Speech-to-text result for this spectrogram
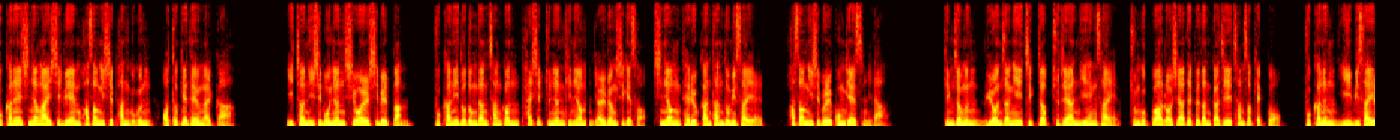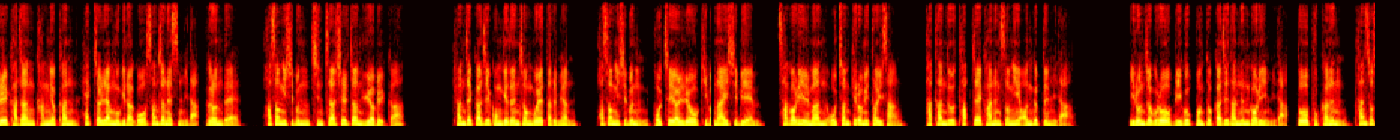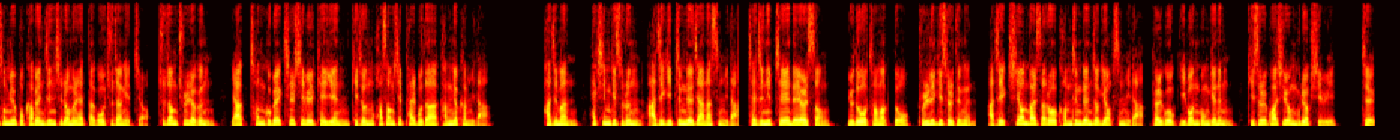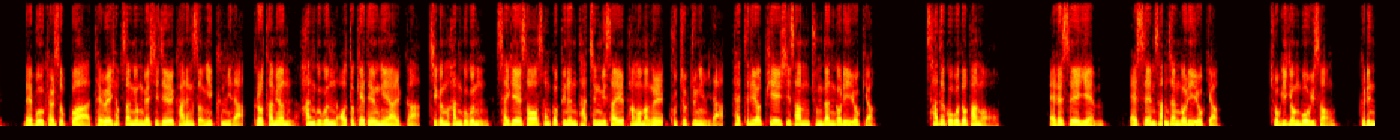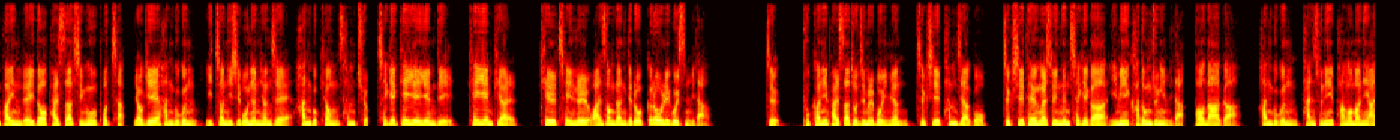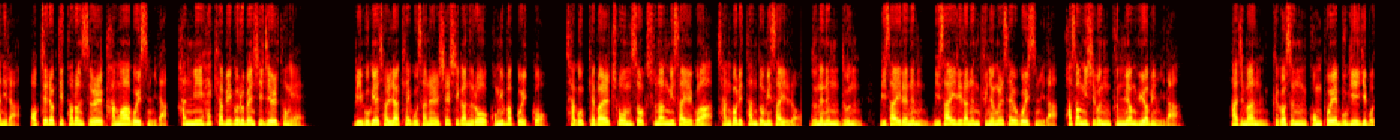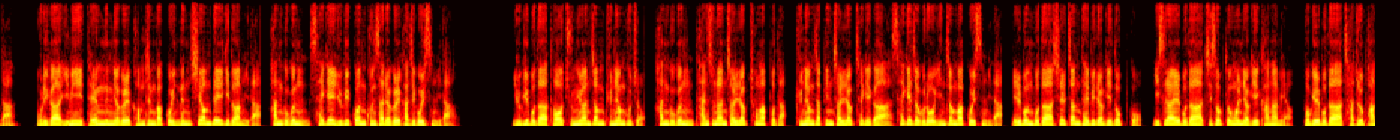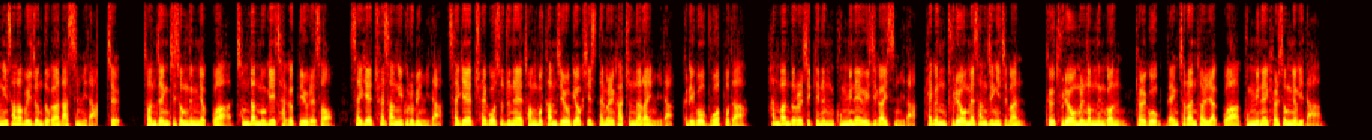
북한의 신형 ICBM 화성 20 한국은 어떻게 대응할까? 2025년 10월 10일 밤 북한이 노동당 창건 80주년 기념 열병식에서 신형 대륙 간탄도미사일 화성 20을 공개했습니다. 김정은 위원장이 직접 주재한 이 행사엔 중국과 러시아 대표단까지 참석했고 북한은 이 미사일을 가장 강력한 핵 전략 무기라고 선전했습니다. 그런데 화성 20은 진짜 실전 위협일까? 현재까지 공개된 정보에 따르면 화성 20은 고체 연료 기본 ICBM 사거리 1만 5천 km 이상 다탄두 탑재 가능성이 언급됩니다. 이론적으로 미국 본토까지 닿는 거리입니다. 또 북한은 탄소 섬유 복합 엔진 실험을 했다고 주장했죠. 추정 출력은 약 1971kN 기존 화성 18보다 강력합니다. 하지만 핵심 기술은 아직 입증되지 않았습니다. 재진입체의 내열성, 유도 정확도, 분리 기술 등은 아직 시험 발사로 검증된 적이 없습니다. 결국 이번 공개는 기술 과시용 무력 시위, 즉 내부 결속과 대외 협상용 메시지일 가능성이 큽니다. 그렇다면 한국은 어떻게 대응해야 할까? 지금 한국은 세계에서 손꼽히는 다층 미사일 방어망을 구축 중입니다. 패트리어 PAC-3 중단거리 요격, 사드 고고도 방어, LSAM, SM3 장거리 요격, 조기경보 위성, 그린파인 레이더 발사 징후 포착. 여기에 한국은 2025년 현재 한국형 3축 체계 KAMD, KMPR, 킬 체인을 완성 단계로 끌어올리고 있습니다. 즉, 북한이 발사 조짐을 보이면 즉시 탐지하고 즉시 대응할 수 있는 체계가 이미 가동 중입니다. 더 나아가 한국은 단순히 방어만이 아니라 억제력 디터런스를 강화하고 있습니다. 한미 핵협의 그룹 NCG를 통해 미국의 전략 핵우산을 실시간으로 공유받고 있고 자국 개발 초음속 순항 미사일과 장거리 탄도 미사일로 눈에는 눈, 미사일에는 미사일이라는 균형을 세우고 있습니다. 화성 20은 분명 위협입니다. 하지만 그것은 공포의 무기이기보다 우리가 이미 대응 능력을 검증받고 있는 시험대이기도 합니다. 한국은 세계 6위권 군사력을 가지고 있습니다. 6위보다 더 중요한 점 균형 구조. 한국은 단순한 전력 총합보다 균형 잡힌 전력 체계가 세계적으로 인정받고 있습니다. 일본보다 실전 대비력이 높고 이스라엘보다 지속 동원력이 강하며 독일보다 자주 방위 산업 의존도가 낮습니다. 즉 전쟁 지속 능력과 첨단 무기 자급 비율에서 세계 최상위 그룹입니다. 세계 최고 수준의 정보 탐지 요격 시스템을 갖춘 나라입니다. 그리고 무엇보다 한반도를 지키는 국민의 의지가 있습니다. 핵은 두려움의 상징이지만 그 두려움을 넘는 건 결국 냉철한 전략과 국민의 결속력이다.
